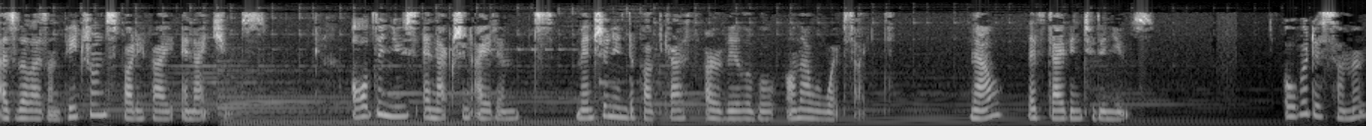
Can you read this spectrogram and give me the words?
as well as on Patreon, Spotify, and iTunes. All the news and action items mentioned in the podcast are available on our website. Now, let's dive into the news. Over the summer,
